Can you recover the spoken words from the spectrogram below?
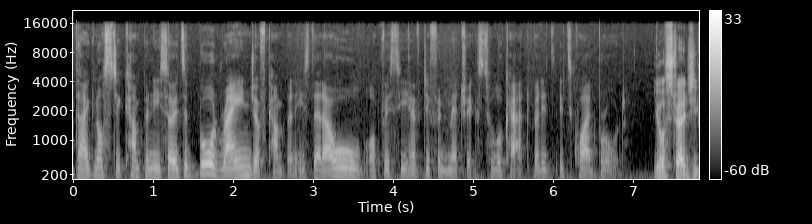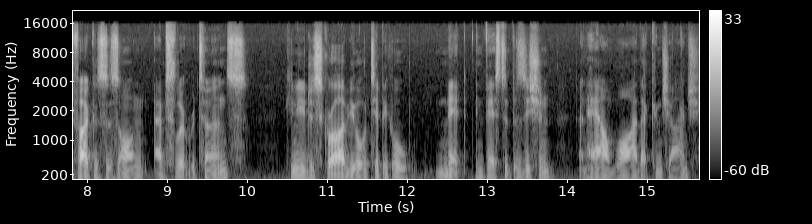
diagnostic companies. So it's a broad range of companies that are all obviously have different metrics to look at, but it's, it's quite broad. Your strategy focuses on absolute returns. Can you describe your typical net investor position and how and why that can change?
